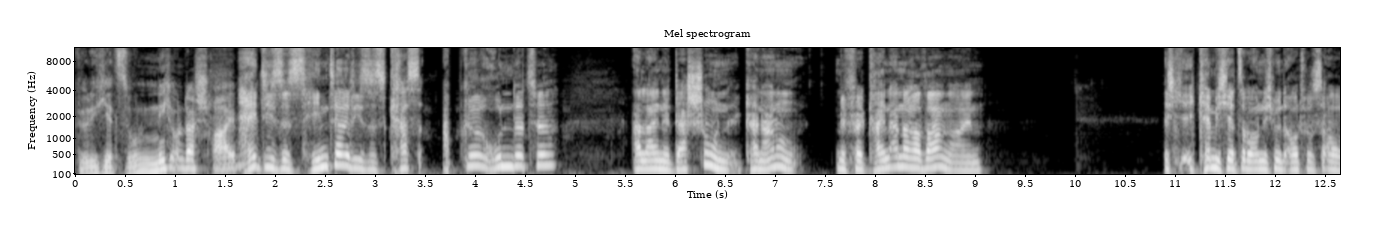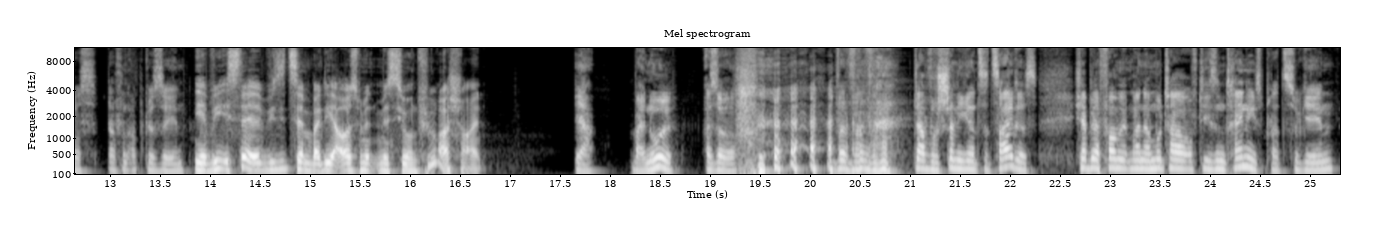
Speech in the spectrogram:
Würde ich jetzt so nicht unterschreiben. Hey, dieses hintere, dieses krass abgerundete, alleine das schon, keine Ahnung, mir fällt kein anderer Wagen ein. Ich, ich kenne mich jetzt aber auch nicht mit Autos aus, davon abgesehen. Ja, wie ist der, wie sieht's denn bei dir aus mit Mission Führerschein? Ja, bei null. Also, da wo es schon die ganze Zeit ist. Ich habe ja vor, mit meiner Mutter auf diesen Trainingsplatz zu gehen,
